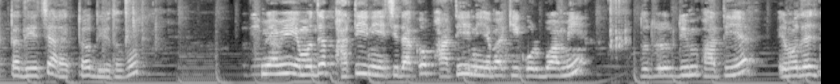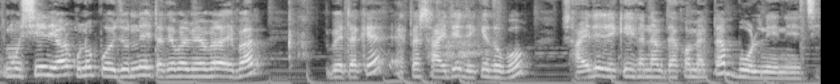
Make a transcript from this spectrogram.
একটা দিয়েছি আর একটাও দিয়ে দেবো। ডিম আমি এর মধ্যে ফাটিয়ে নিয়েছি, দেখো, ফাটিয়ে নিয়ে এবার কি করব আমি? দুটো ডিম ফাটিয়ে এর মধ্যে মিশিয়ে নেওয়ার কোনো প্রয়োজন নেই, এটাকে এবার এবার এবার এটাকে একটা সাইডে রেখে দেবো। সাইডে রেখে এখানে দেখো, আমি একটা বোল নিয়ে নিয়েছি।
